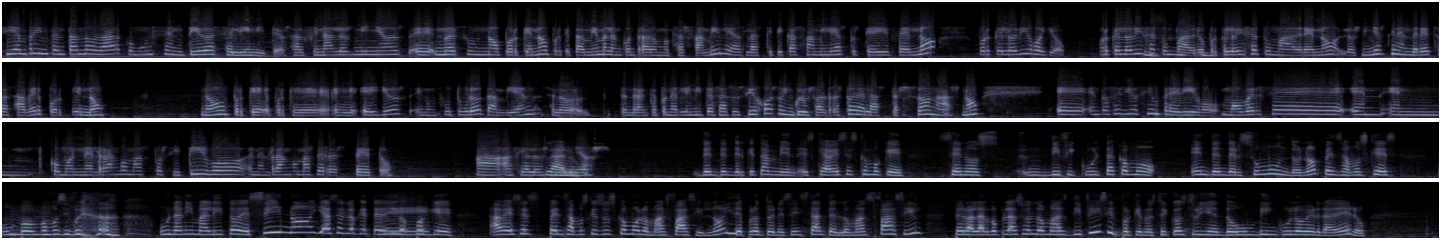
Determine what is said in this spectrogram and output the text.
siempre intentando dar como un sentido a ese límite. O sea, al final los niños eh, no es un no porque no, porque también me lo he encontrado en muchas familias, las típicas familias pues que dicen no porque lo digo yo, porque lo dice tu padre o porque lo dice tu madre. No, los niños tienen derecho a saber por qué no. ¿no? Porque, porque eh, ellos en un futuro también se lo tendrán que poner límites a sus hijos o incluso al resto de las personas, ¿no? Eh, entonces yo siempre digo, moverse en, como en el rango más positivo, en el rango más de respeto hacia los niños. De entender que también es que a veces como que se nos dificulta como entender su mundo, ¿no? Pensamos que es un poco como si fuera un animalito de sí, no, ya sé lo que te digo, porque a veces pensamos que eso es como lo más fácil, ¿no? Y de pronto en ese instante es lo más fácil, pero a largo plazo es lo más difícil porque no estoy construyendo un vínculo verdadero.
